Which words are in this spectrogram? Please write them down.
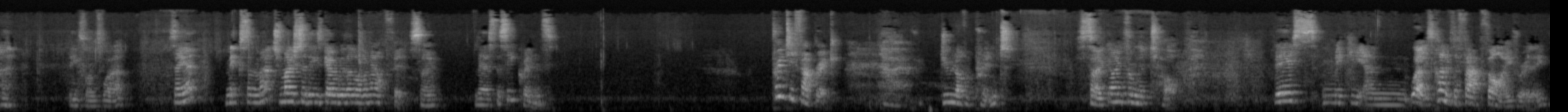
these ones were. So yeah, mix and match. Most of these go with a lot of outfits. So there's the sequins. Printed fabric. Do love a print. So going from the top, this Mickey and well, it's kind of the Fab Five really.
